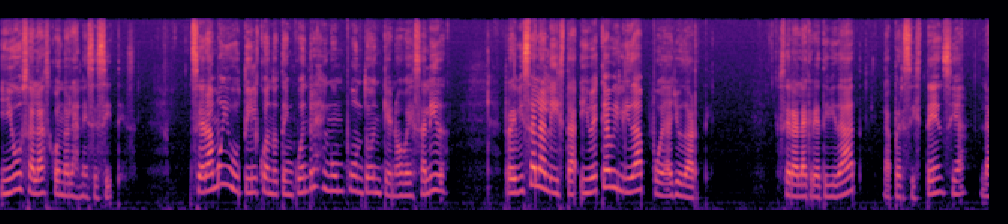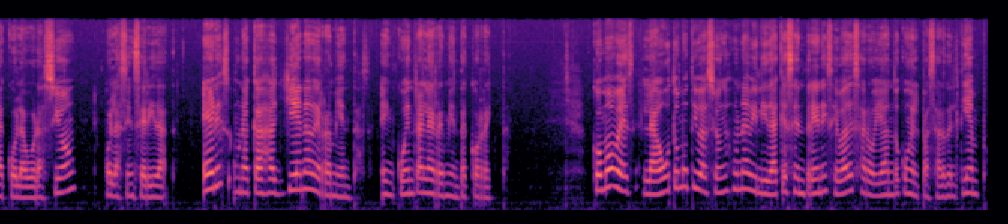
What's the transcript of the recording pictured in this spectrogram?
y úsalas cuando las necesites. Será muy útil cuando te encuentres en un punto en que no ves salida. Revisa la lista y ve qué habilidad puede ayudarte. Será la creatividad, la persistencia, la colaboración o la sinceridad. Eres una caja llena de herramientas. Encuentra la herramienta correcta. Como ves, la automotivación es una habilidad que se entrena y se va desarrollando con el pasar del tiempo.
